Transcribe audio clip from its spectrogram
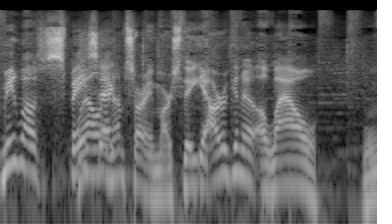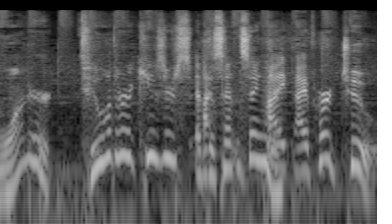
Meanwhile, SpaceX. Well, and I'm sorry, Marsh. They are going to allow one or two other accusers at the sentencing. I, I've heard two.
